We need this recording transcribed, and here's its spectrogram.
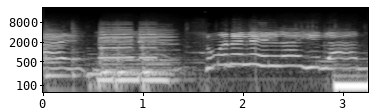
lay, suma na lay.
